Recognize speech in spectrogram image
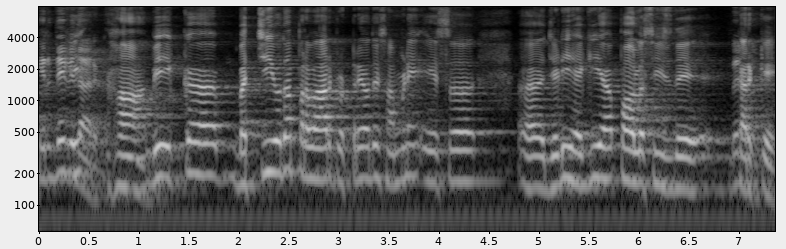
ਹਿਰਦੇ ਵਿਦਾਰਕ। ਹਾਂ ਵੀ ਇੱਕ ਬੱਚੀ ਉਹਦਾ ਪਰਿਵਾਰ ਟੁੱਟ ਰਿਹਾ ਉਹਦੇ ਸਾਹਮਣੇ ਇਸ ਜਿਹੜੀ ਹੈਗੀ ਆ ਪਾਲਿਸੀਜ਼ ਦੇ ਕਰਕੇ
